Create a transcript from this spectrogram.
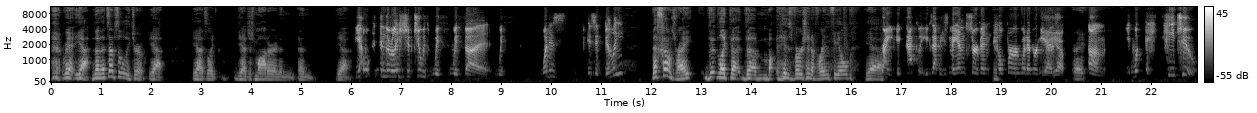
Right. Yeah. No, that's absolutely true. Yeah. Yeah. It's like yeah, just modern and and yeah. Yeah, well, and the relationship too with with with uh with what is is it Billy? That sounds right. The, like the the his version of Renfield. Yeah. Right, exactly, exactly. His manservant, helper, whatever he Yeah, is. yeah. Right. Um, what he too.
